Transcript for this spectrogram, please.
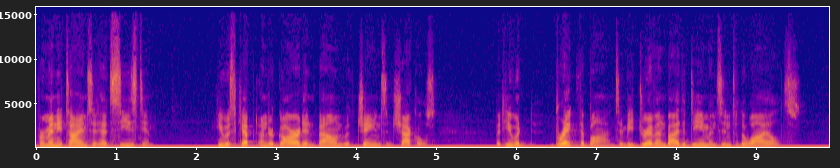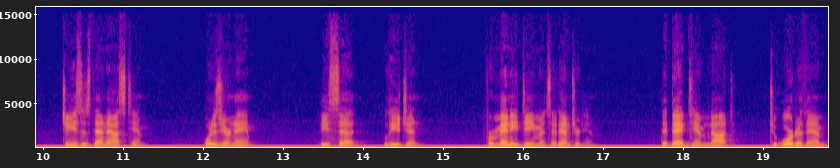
For many times it had seized him. He was kept under guard and bound with chains and shackles, but he would break the bonds and be driven by the demons into the wilds. Jesus then asked him, What is your name? He said, Legion, for many demons had entered him. They begged him not to order them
